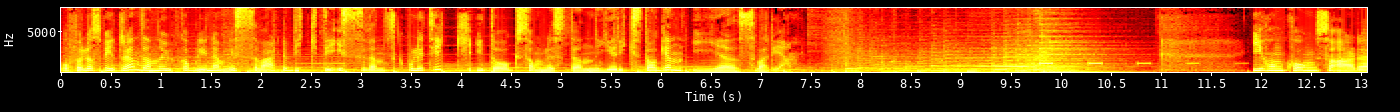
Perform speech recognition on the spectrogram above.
Og følg oss videre, denne uka blir nemlig svært viktig i svensk politikk. I dag samles den nye riksdagen i Sverige. I Hongkong så er det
